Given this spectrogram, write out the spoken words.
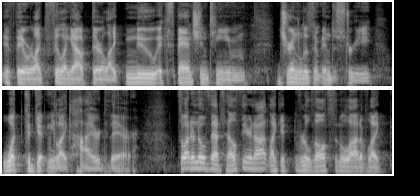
if they were like filling out their like new expansion team journalism industry, what could get me like hired there? So I don't know if that's healthy or not. Like it results in a lot of like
